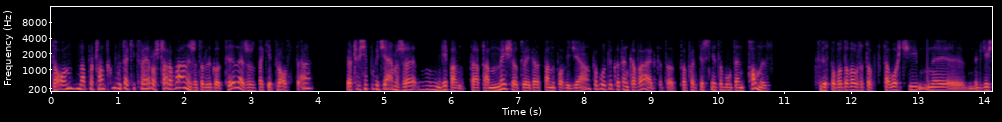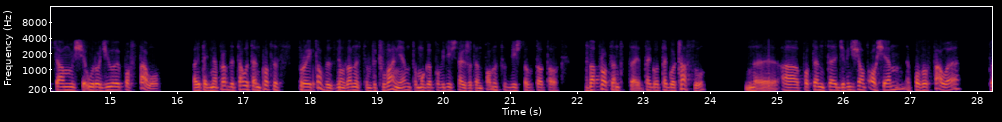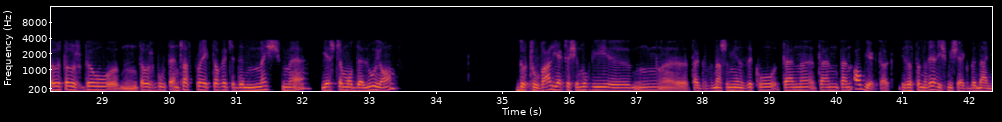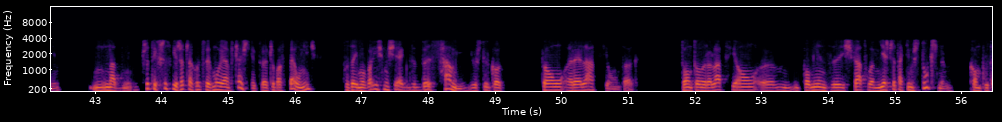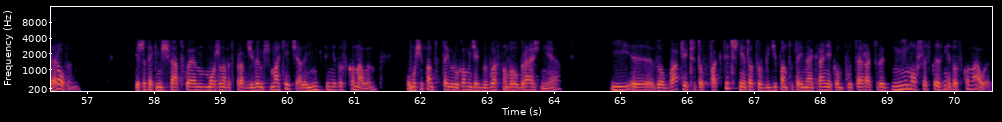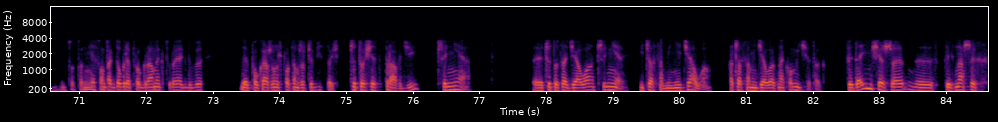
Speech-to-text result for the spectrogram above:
to on na początku był taki trochę rozczarowany, że to tylko tyle, że to takie proste, i oczywiście powiedziałem, że mm, wie pan, ta, ta myśl, o której teraz panu powiedziałem, to był tylko ten kawałek, to, to, to faktycznie to był ten pomysł, który spowodował, że to w całości y, gdzieś tam się urodziło i powstało. Ale tak naprawdę cały ten proces projektowy związany z tym wyczuwaniem, to mogę powiedzieć tak, że ten pomysł to gdzieś to, to, to 2% te, tego, tego czasu, a potem te 98 pozostałe, to, to, już był, to już był ten czas projektowy, kiedy myśmy jeszcze modelując doczuwali, jak to się mówi y, mm, e, tak w naszym języku, ten, ten, ten obiekt, tak? I zastanawialiśmy się jakby na nim, nad nim. Przy tych wszystkich rzeczach, o których mówiłem wcześniej, które trzeba spełnić, to zajmowaliśmy się jak gdyby sami już tylko tą relacją, tak? Tą, tą relacją pomiędzy światłem jeszcze takim sztucznym, komputerowym, jeszcze takim światłem, może nawet prawdziwym przy makiecie, ale nigdy niedoskonałym, bo musi pan tutaj uruchomić jakby własną wyobraźnię i y, zobaczyć, czy to faktycznie to, co widzi Pan tutaj na ekranie komputera, który mimo wszystko jest niedoskonałe. To, to nie są tak dobre programy, które jak gdyby y, pokażą już potem rzeczywistość, czy to się sprawdzi, czy nie. Y, czy to zadziała, czy nie. I czasami nie działa, a czasami działa znakomicie, tak. Wydaje mi się, że z tych naszych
